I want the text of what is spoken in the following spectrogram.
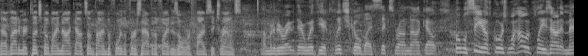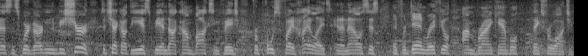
Uh, Wladimir Klitschko by knockout sometime before the first half of the fight is over, five, six rounds. I'm going to be right there with you. Klitschko by six round knockout. But we'll see, of course, well, how it plays out at Madison Square Garden. And be sure to check out the ESPN.com boxing page for post fight highlights and analysis. And for Dan Rafael, I'm Brian Campbell. Thanks for watching.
